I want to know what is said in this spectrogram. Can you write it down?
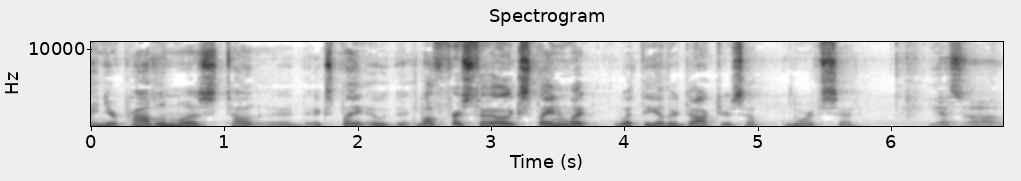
and your problem was tell uh, explain. Well, first of all, explain what what the other doctors up north said. Yes, uh,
